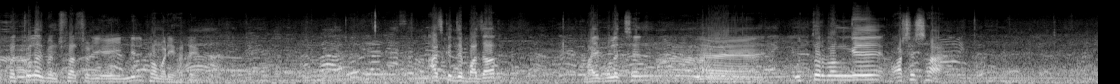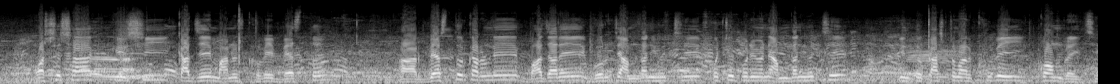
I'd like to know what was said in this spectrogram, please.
আপনার চলে আসবেন সরাসরি এই নীলফামারি হাটে। আজকে যে বাজার, ভাই বলেছেন উত্তরবঙ্গে অশেষা অশেষা কৃষি কাজে মানুষ খুবই ব্যস্ত। আর ব্যস্তর কারণে বাজারে গরুর যে আমদানি হচ্ছে, প্রচুর পরিমাণে আমদানি হচ্ছে, কিন্তু কাস্টমার খুবই কম রয়েছে।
